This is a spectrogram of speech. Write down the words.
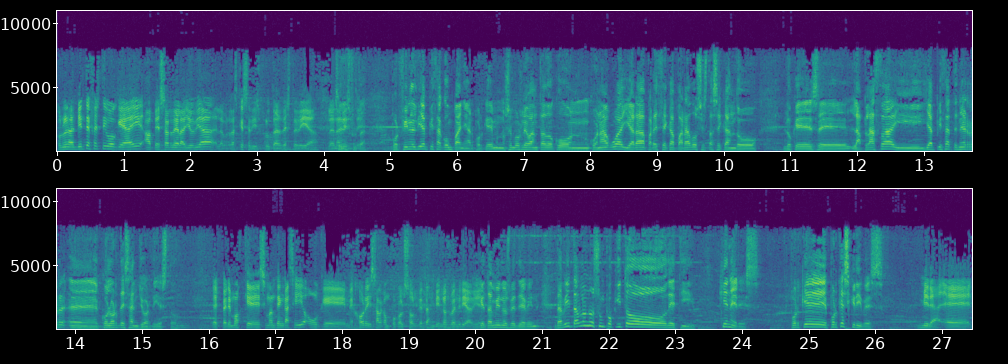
Con el ambiente festivo que hay, a pesar de la lluvia, la verdad es que se disfruta de este día Se disfruta. Por fin el día empieza a acompañar, porque nos hemos levantado con, con agua y ahora parece que ha parado, se está secando lo que es eh, la plaza y ya empieza a tener eh, color de San Jordi esto, Esperemos que se mantenga así o que mejore y salga un poco el sol, que también nos vendría bien. que también nos vendría bien. David, háblanos un poquito de ti. ¿Quién eres? ¿Por qué, por qué escribes? Mira, eh,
